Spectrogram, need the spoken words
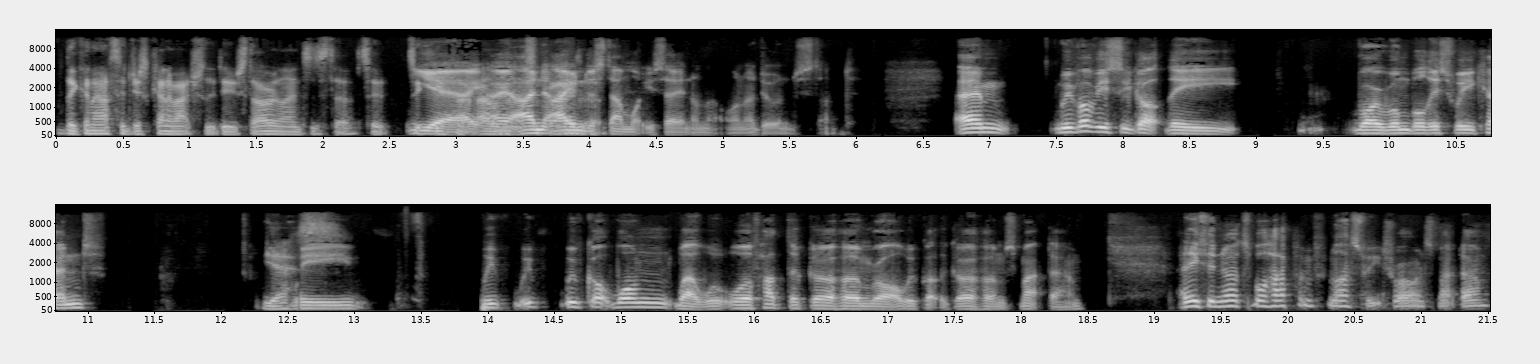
they're going to have to just kind of actually do storylines and stuff. To, to yeah, I, I, I surprise up. understand what you're saying on that one. I do understand. Um, we've obviously got the Royal Rumble this weekend. Yes, We we've we've we've got one. Well, we'll, we'll have had the go home Raw. We've got the go home SmackDown. Anything notable happen from last week's Raw and SmackDown?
